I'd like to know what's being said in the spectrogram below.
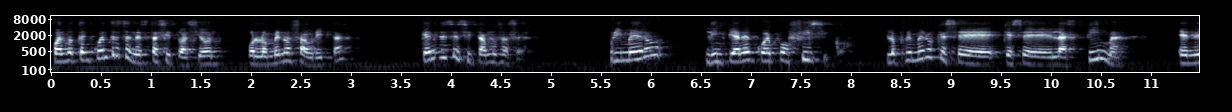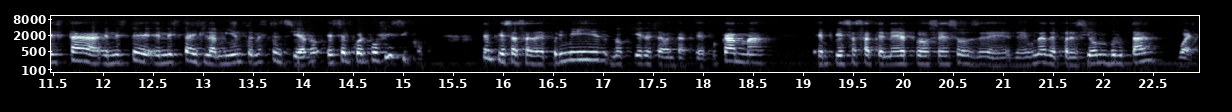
cuando te encuentres en esta situación, por lo menos ahorita, ¿qué necesitamos hacer? Primero, limpiar el cuerpo físico. Lo primero que se, que se lastima en, esta, en, este, en este aislamiento, en este encierro, es el cuerpo físico. Te empiezas a deprimir, no quieres levantarte de tu cama, empiezas a tener procesos de, de una depresión brutal. Bueno,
